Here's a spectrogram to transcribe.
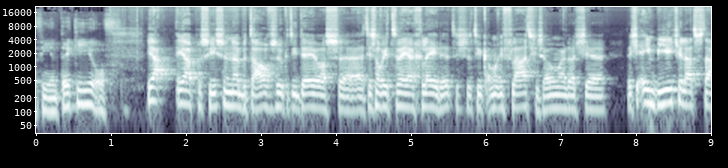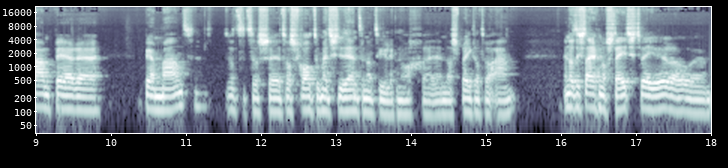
via een tikkie of... Ja, ja, precies. Een uh, betaalverzoek. Het idee was, het is alweer twee jaar geleden. Het is natuurlijk allemaal inflatie zo, maar dat je, dat je één biertje laat staan per, per maand. Want het, was, het was vooral toen met studenten natuurlijk nog. en dan spreekt dat wel aan. En dat is eigenlijk nog steeds 2 euro. Ehm,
